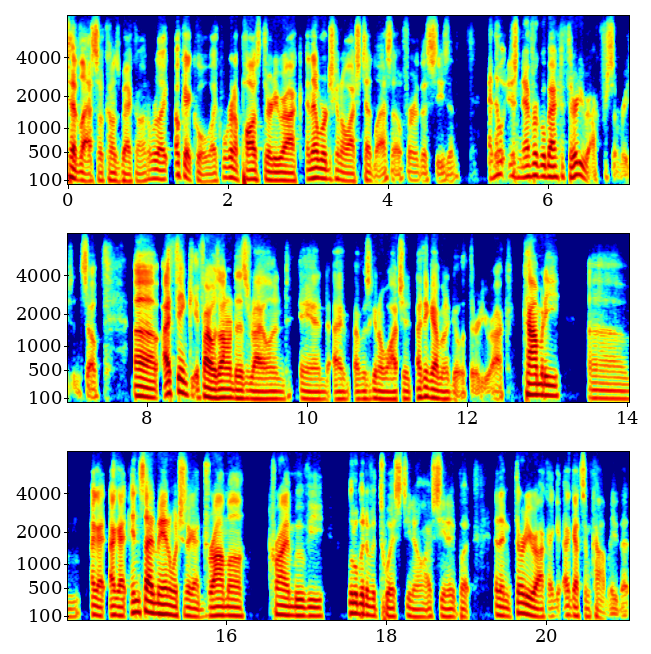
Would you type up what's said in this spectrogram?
Ted Lasso comes back on. We're like, okay, cool. Like we're gonna pause 30 Rock, and then we're just gonna watch Ted Lasso for this season. And then we just never go back to 30 Rock for some reason. So uh, I think if I was on a desert island and I, I was gonna watch it, I think I'm gonna go with 30 Rock. Comedy. Um, I got I got Inside Man, which is I got drama, crime movie, a little bit of a twist. You know, I've seen it, but and then 30 Rock, I, I got some comedy that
